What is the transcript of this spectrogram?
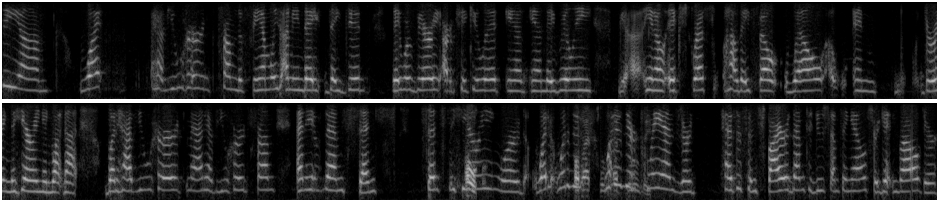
the um what have you heard from the families? I mean, they they did they were very articulate and and they really uh, you know expressed how they felt well and during the hearing and whatnot. But have you heard, Matt? Have you heard from any of them since since the oh. hearing, oh. or what? What are their oh, what are their plans, or has this inspired them to do something else, or get involved, or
